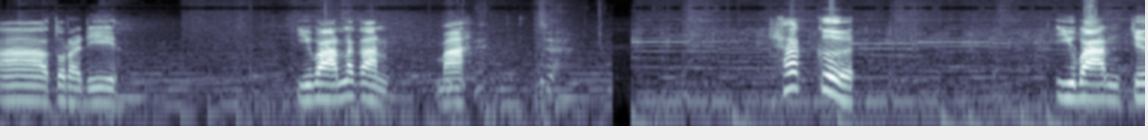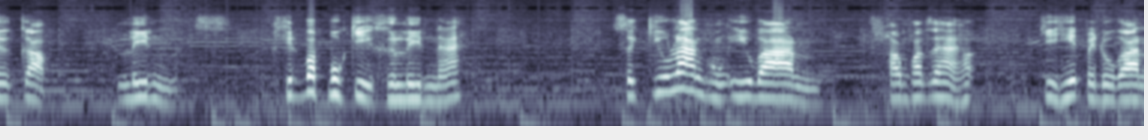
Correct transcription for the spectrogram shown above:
อ่า ตัวไหนดี อีวานแล้วกัน มา ถ้าเกิดอีวานเจอกับลิน คิดว่าปุกิคือลินนะ สกิลล่างของอีวานทำความเสียหายกี่ฮิตไปดูกัน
